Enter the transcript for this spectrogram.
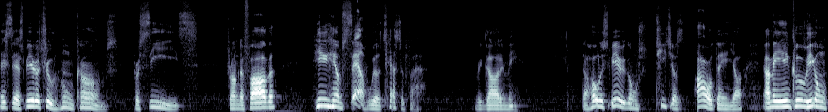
It says, Spirit of truth, whom comes, proceeds from the Father, he himself will testify regarding me. The Holy Spirit gonna teach us all things, y'all. I mean, include he gonna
